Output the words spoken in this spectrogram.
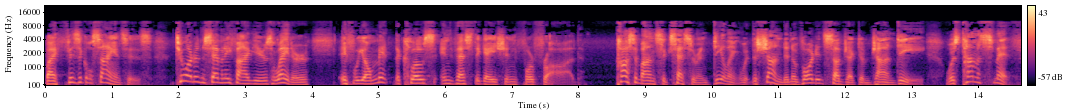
by physical sciences 275 years later, if we omit the close investigation for fraud. Casaubon's successor in dealing with the shunned and avoided subject of John Dee was Thomas Smith,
